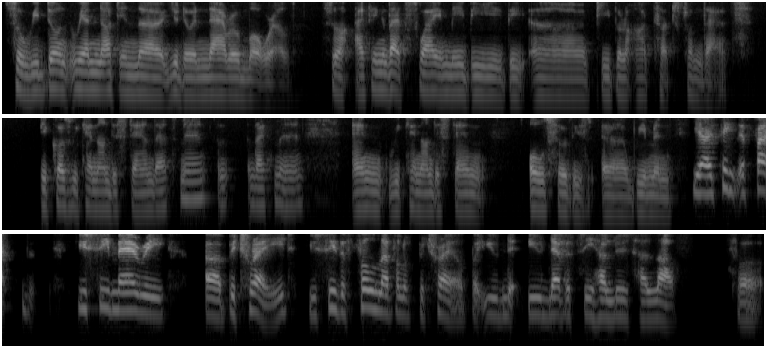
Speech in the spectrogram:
So we don't, we are not in the you know narrow moral. So I think that's why maybe the uh, people are touched from that, because we can understand that man, that man, and we can understand also these uh, women. Yeah, I think the fact that you see Mary uh, betrayed, you see the full level of betrayal, but you you never see her lose her love for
